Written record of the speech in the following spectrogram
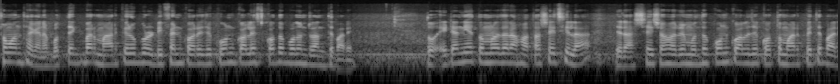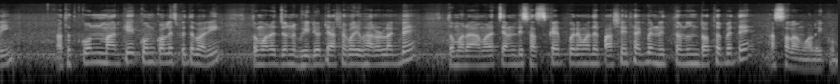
সমান থাকে না। প্রত্যেকবার মার্কের উপর ডিপেন্ড করে যে কোন কলেজ কত পর্যন্ত আনতে পারে। তো এটা নিয়ে তোমরা যারা হতাশায় ছিলা যে রাজশাহী শহরের মধ্যে কোন কলেজে কত মার্ক পেতে পারি, অর্থাৎ কোন মার্কে কোন কলেজ পেতে পারি, তোমাদের জন্য ভিডিওটি আশা করি ভালো লাগবে। তোমরা আমার চ্যানেলটি সাবস্ক্রাইব করে আমাদের পাশেই থাকবে। নিত্য নতুন তথ্য পেতে আসসালামু আলাইকুম।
